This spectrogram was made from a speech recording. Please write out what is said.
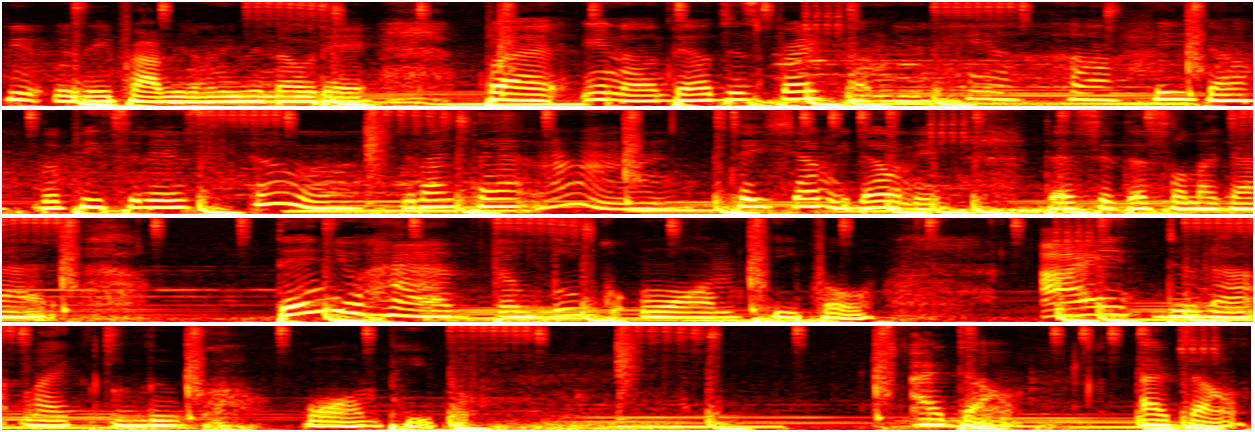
you they probably don't even know that. But, you know, they'll just break from you. Here, huh, here you go. Little piece of this. Oh, you like that? Mmm, tastes yummy, don't it? That's it. That's all I got. Then you have the lukewarm people. I do not like lukewarm people. I don't. I don't.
